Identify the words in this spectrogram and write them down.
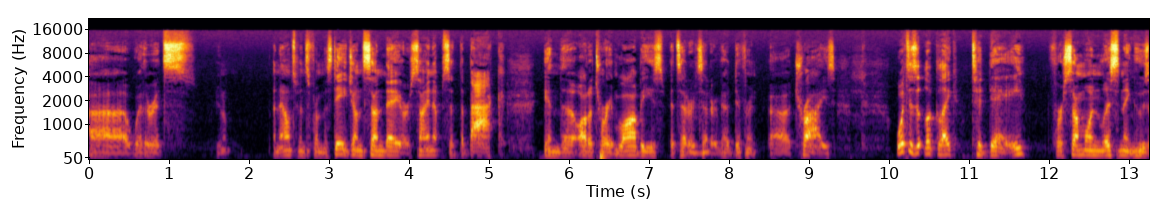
uh, whether it's announcements from the stage on Sunday or signups at the back in the auditorium lobbies, et cetera, et cetera. We've had different uh, tries. What does it look like today for someone listening who's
